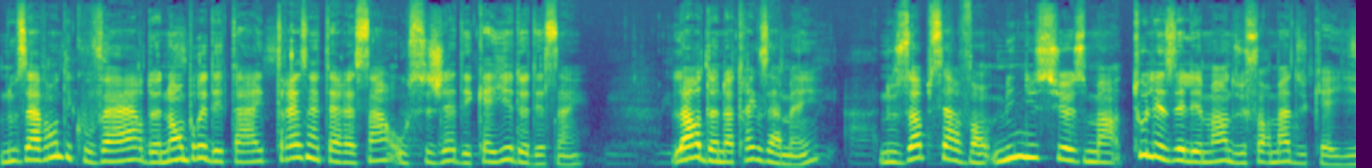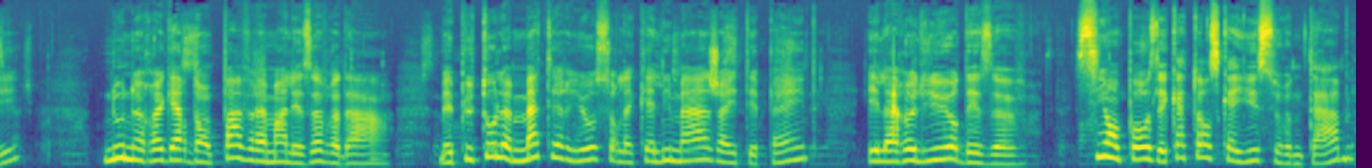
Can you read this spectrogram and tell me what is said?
nous avons découvert de nombreux détails très intéressants au sujet des cahiers de dessin. Lors de notre examen, nous observons minutieusement tous les éléments du format du cahier, Nous ne regardons pas vraiment les œuvres d'art, mais plutôt le matériau sur lequel l'image a été peinte et la reliure des œuvres. Si on pose les 14 cahiers sur une table,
